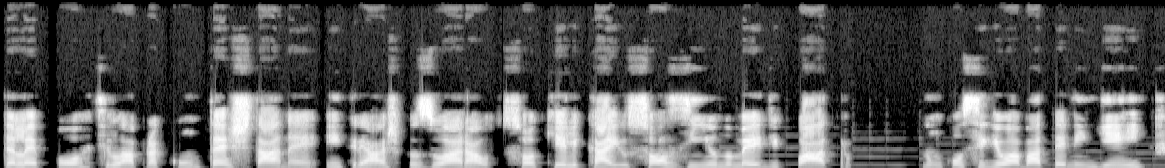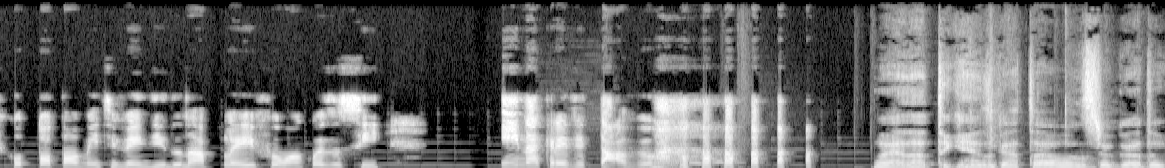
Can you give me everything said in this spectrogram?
teleporte lá para contestar, né, entre aspas, o Arauto, só que ele caiu sozinho no meio de quatro, não conseguiu abater ninguém, ficou totalmente vendido na play, foi uma coisa assim inacreditável. Ué, tem que resgatar umas jogadas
